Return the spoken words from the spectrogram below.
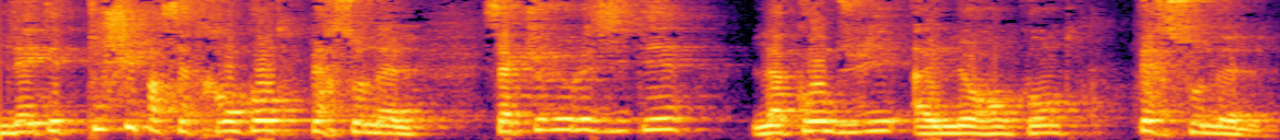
il a été touché par cette rencontre personnelle. Sa curiosité l'a conduit à une rencontre personnelle.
